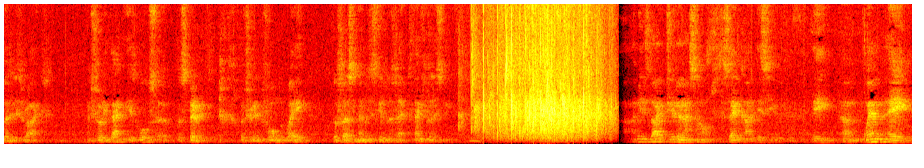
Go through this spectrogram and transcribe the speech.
that it is right. And surely that is also the spirit which should inform the way the First Amendment is given effect. Thank you for listening. I mean, it's like Julian Assange, the same kind of issue. The, um, when a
